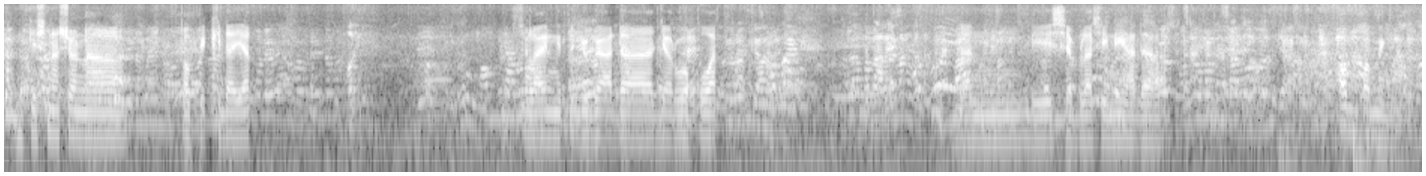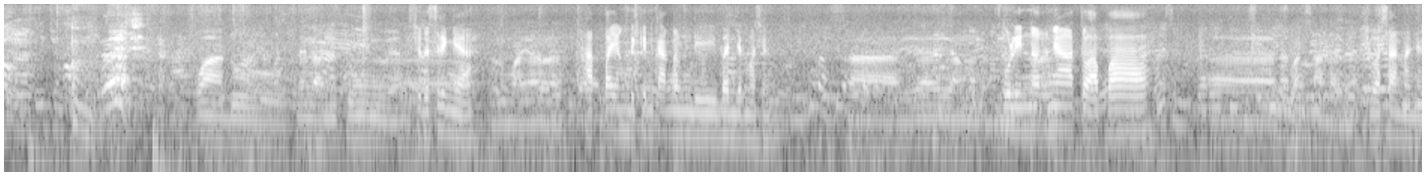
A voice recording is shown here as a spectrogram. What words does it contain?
tangkis nasional Topik Hidayat. Selain itu juga ada Jarwo Kuat. Dan di sebelah sini ada Om Komeng. Waduh, saya nggak ngitungin ya. Sudah sering ya? Lumayan lah. Apa yang bikin kangen di Banjarmasin? Saya yang Kulinernya atau apa? eh, suasananya. Suasananya?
